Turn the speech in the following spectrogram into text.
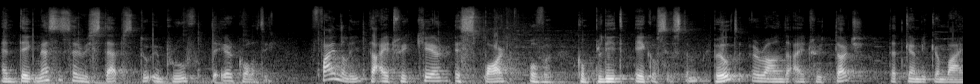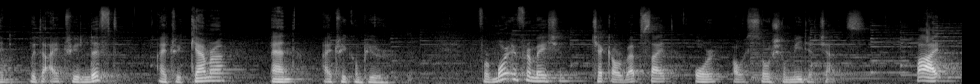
and take necessary steps to improve the air quality. Finally, the i3CAIR is part of a complete ecosystem built around the i3 Touch that can be combined with the i3 Lift, i3 Camera and i3 Computer. For more information, check our website or our social media channels. Bye!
